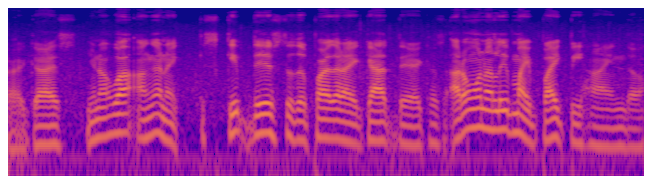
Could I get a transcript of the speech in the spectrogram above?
Alright, guys. You know what? I'm gonna skip this to the part that I got there because I don't want to leave my bike behind, though.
